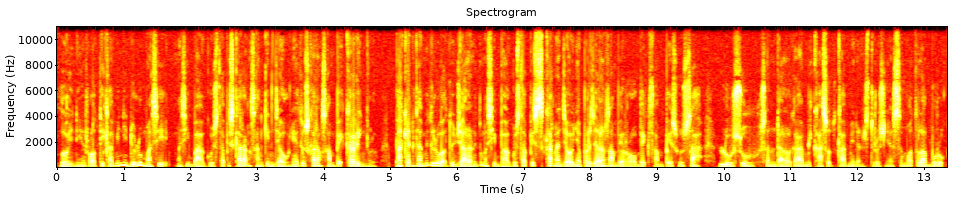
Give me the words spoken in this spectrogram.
loh ini roti kami ini dulu masih masih bagus tapi sekarang saking jauhnya itu sekarang sampai kering loh. Pakaian kami dulu waktu jalan itu masih bagus tapi karena jauhnya perjalanan sampai robek sampai susah lusuh sendal kami kasut kami dan seterusnya semua telah buruk.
